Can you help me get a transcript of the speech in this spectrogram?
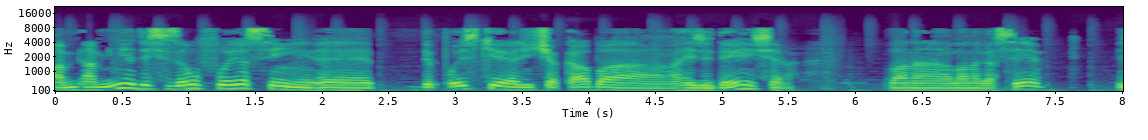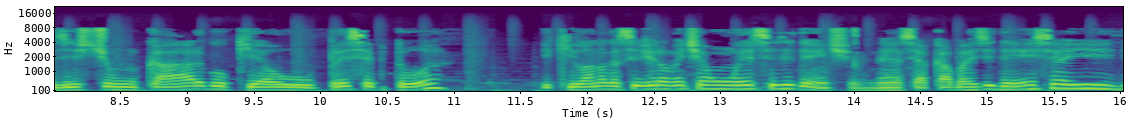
a, a minha decisão foi assim, é, depois que a gente acaba a residência lá na, lá na HC, existe um cargo que é o preceptor e que lá no HC geralmente é um ex-residente, né? Você acaba a residência e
